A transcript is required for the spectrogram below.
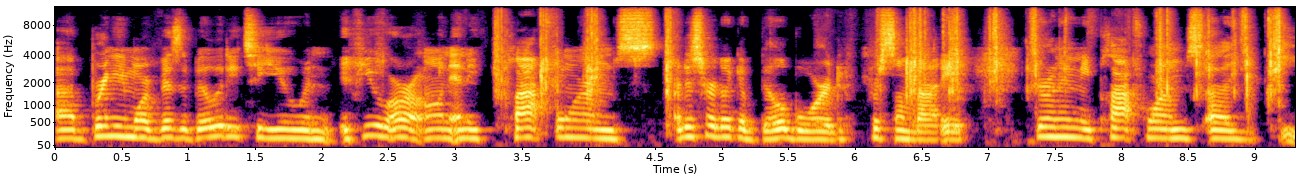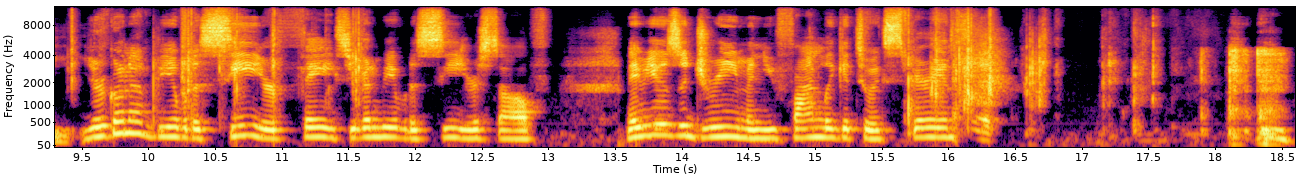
uh, bringing more visibility to you. And if you are on any platforms, I just heard like a billboard for somebody. If you're on any platforms, uh, you're going to be able to see your face. You're going to be able to see yourself. Maybe it was a dream and you finally get to experience it.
